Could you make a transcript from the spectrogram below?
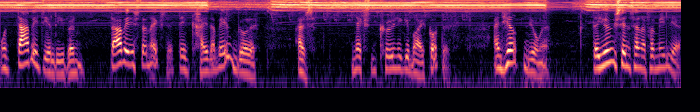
Und David, ihr Lieben, David ist der Nächste, den keiner wählen würde, als nächsten König im Reich Gottes. Ein Hirtenjunge, der Jüngste in seiner Familie.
